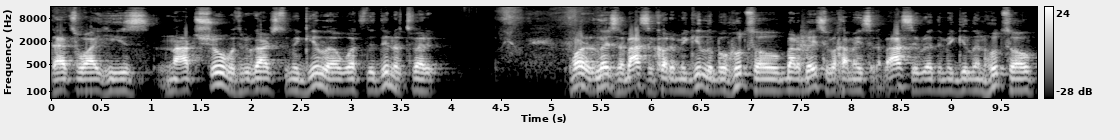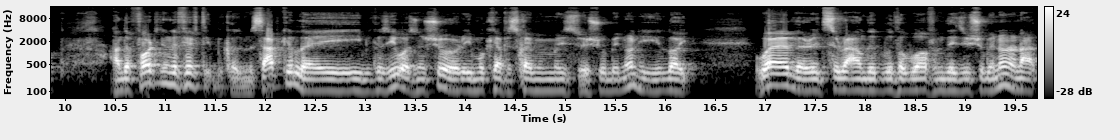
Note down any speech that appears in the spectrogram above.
That's why he's not sure with regards to Megillah what's the din of Tver. What relates to Abasi called Megillah, but Hutzol, Barabesi, Abasi read the Megillah in Hutzol on the 14th and the 15th, because Mesapkele, because he wasn't sure, whether it's surrounded with a wall from the Yishubinun or not.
